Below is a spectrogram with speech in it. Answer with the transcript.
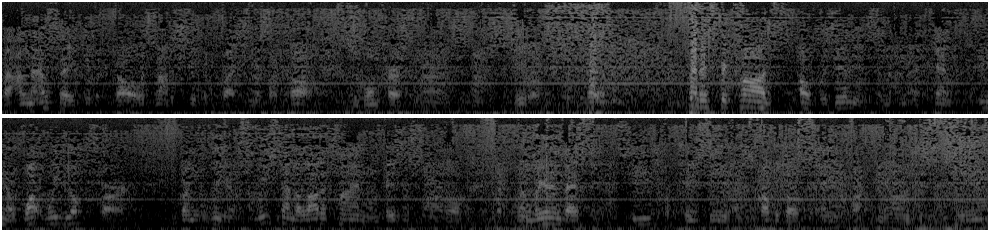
But I'll now say give it a go. It's not as stupid a question as I thought. There's one person around who's not to do it. But, but it's because of resilience. And, and again, you know what we look for when we you know, we spend a lot of time on business model. But when we're investing in seed or pre-seed, and it probably goes to any our beyond, is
